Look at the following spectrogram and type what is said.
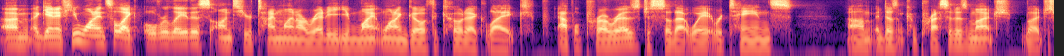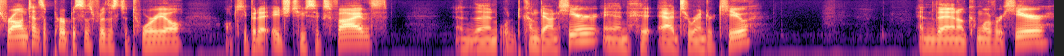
Um, again, if you wanted to like overlay this onto your timeline already, you might want to go with a codec like Apple ProRes, just so that way it retains, um, it doesn't compress it as much. But just for all intents and purposes for this tutorial, I'll keep it at H.265. And then we'll come down here and hit add to render queue. And then I'll come over here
